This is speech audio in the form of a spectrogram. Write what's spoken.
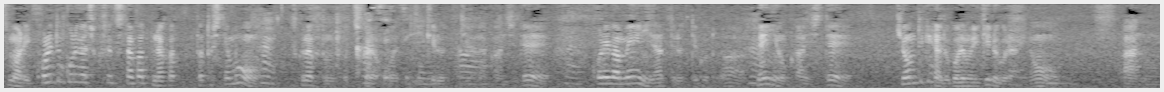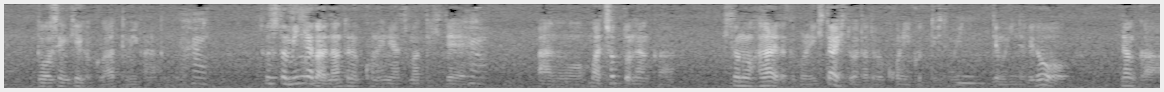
つまりこれとこれが直接つながってなかったとしても、はい。少なくともこっちからこうやっていけるっていうような感じで、はいこれがメインになってるっていうことは、はい。メインを介して基本的にはどこでも行けるぐらいの,、あの動線計画があってもいいかなと思う、はい。そうするとみんながなんとなくこの辺に集まってきて、あのまあ、ちょっとなんか人の離れたところに行きたい人は例えばここに行くって人も行ってもいいんだけど、なんか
